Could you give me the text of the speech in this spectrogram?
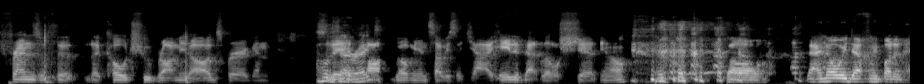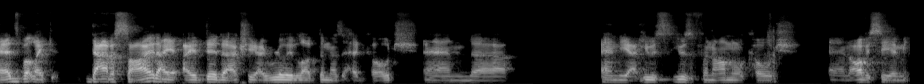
friends with the, the coach who brought me to Augsburg and so oh, they had right? talked about me and stuff. He's like, yeah, I hated that little shit, you know? so I know we definitely butted heads, but like that aside, I, I did actually, I really loved him as a head coach and, uh, and yeah, he was, he was a phenomenal coach. And obviously, I mean,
